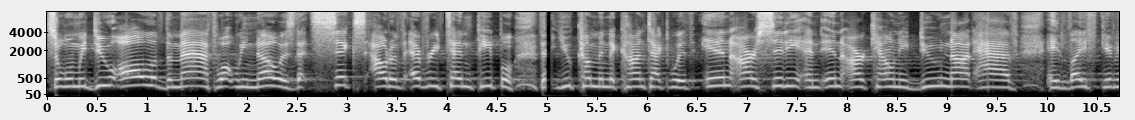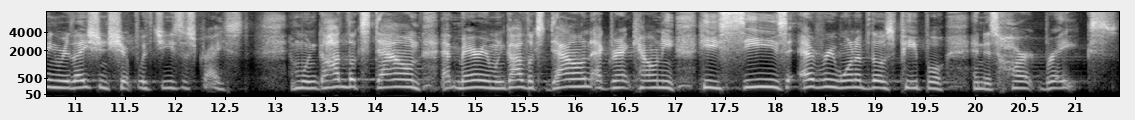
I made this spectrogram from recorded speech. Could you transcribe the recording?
So when we do all of the math, what we know is that six out of every 10 people that you come into contact with in our city and in our county do not have a life giving relationship with Jesus Christ. And when God looks down at Marion, when God looks down at Grant County, he sees every one of those people and his heart breaks.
